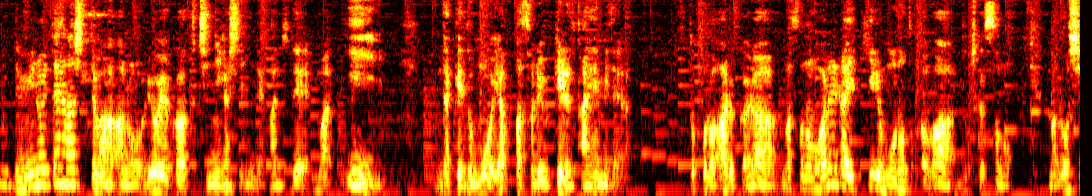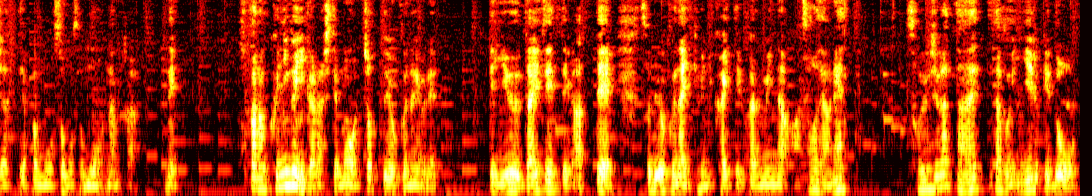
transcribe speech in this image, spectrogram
で耳の痛い話ってまあ、あの、良薬は口逃がしみたいな感じで、まあいいんだけども、やっぱそれ受けるの大変みたいなところあるから、まあその我ら生きるものとかは、どっちかその、まあロシアってやっぱもうそもそもなんかね、他の国々からしてもちょっと良くないよねっていう大前提があって、それ良くないっていうふうに書いてるからみんな、あ、そうだよねって。そういう字があったねって多分言えるけど、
